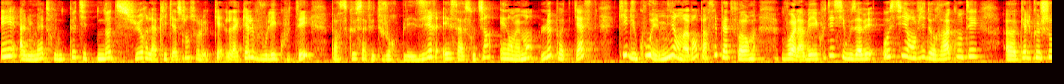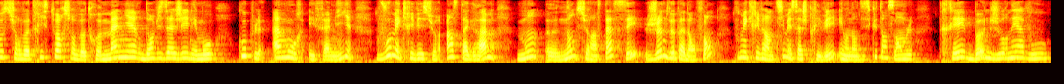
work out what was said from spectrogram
et à lui mettre une petite note sur l'application sur laquelle vous l'écoutez parce que ça fait toujours plaisir et ça soutient énormément le podcast qui du coup est mis en avant par ces plateformes. Voilà, mais écoutez, si vous avez aussi envie de raconter euh, quelque chose sur votre histoire, sur votre manière d'envisager les mots couple, amour et famille, vous m'écrivez sur Instagram. Mon euh, nom sur Insta, c'est Je ne veux pas d'enfant. Vous m'écrivez un petit message privé et on en discute ensemble. Très bonne journée à vous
